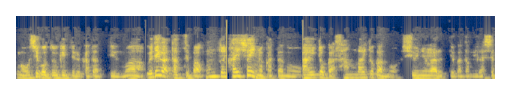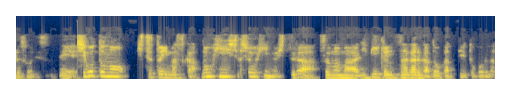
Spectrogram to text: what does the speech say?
まあ、お仕事を受けてる方っていうのは、腕が立つば本当に会社員の方の倍とか3倍とかの収入があるっていう方もいらっしゃるそうですので、仕事の質といいますか、納品した商品の質がそのままリピートにつながるかどうかっていうところだ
